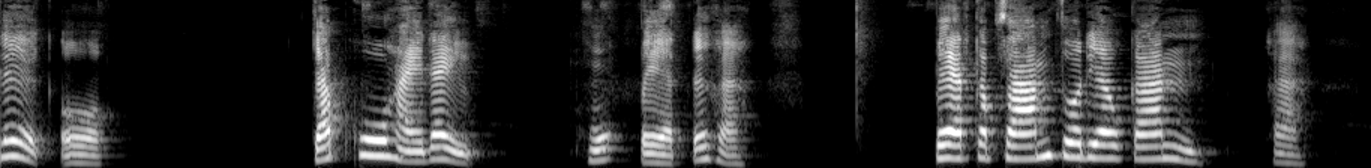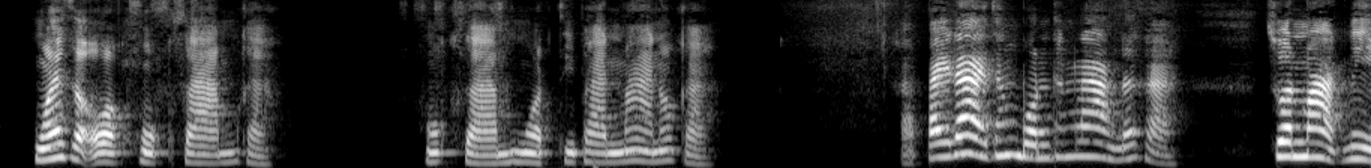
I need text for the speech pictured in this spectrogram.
เลขออก จับคู่ให้ได้หกแปดเด้อค่ะแปดกับสามตัวเดียวกันค่ะหวยก็ออกหกสามค่ะหกสามงวดที่ผ่านมาเนาะค่ะ ค่ะ ไปได้ทั้งบนทั้งล่างเด้อค่ะ ส่วนมากนี่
